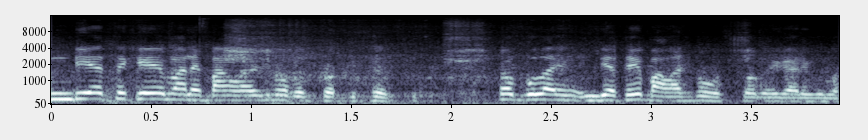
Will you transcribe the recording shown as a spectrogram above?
ইন্ডিয়া থেকে মানে বাংলাদেশ প্রবেশ করতেছে। সবগুলা ইন্ডিয়া থেকে বাংলাদেশ প্রবেশ করবে এই গাড়িগুলো।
